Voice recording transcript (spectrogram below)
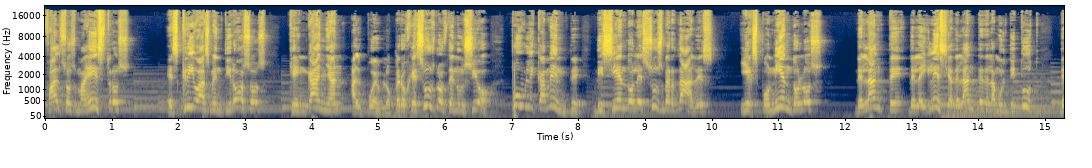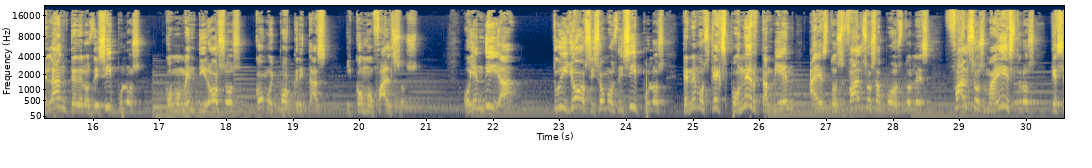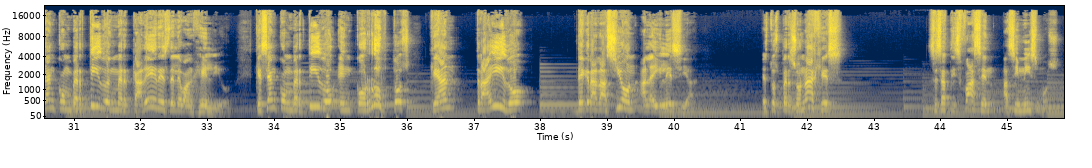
falsos maestros, escribas mentirosos que engañan al pueblo. Pero Jesús los denunció públicamente, diciéndoles sus verdades y exponiéndolos delante de la iglesia, delante de la multitud, delante de los discípulos, como mentirosos, como hipócritas y como falsos. Hoy en día, tú y yo, si somos discípulos, tenemos que exponer también a estos falsos apóstoles, falsos maestros que se han convertido en mercaderes del Evangelio, que se han convertido en corruptos que han traído degradación a la iglesia. Estos personajes se satisfacen a sí mismos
